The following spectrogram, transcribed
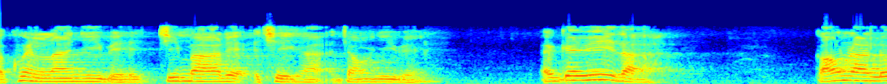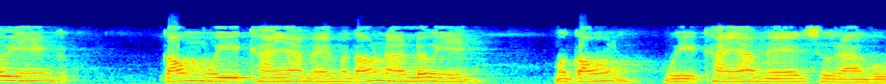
အခွင့်အလမ်းကြီးပဲကြီးမားတဲ့အခြေခံအကြောင်းကြီးပဲအကယ်၍သာကောင်းတာလို့ရင်ကောင်းမွေခံရမယ်မကောင်းတာလုပ်ရင်မကောင်းမွေခံရမယ်ဆိုတာကို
